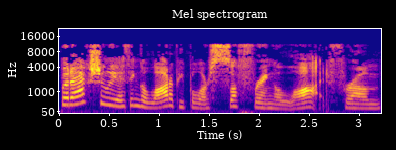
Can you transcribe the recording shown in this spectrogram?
But actually, I think a lot of people are suffering a lot from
